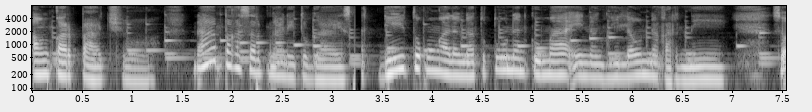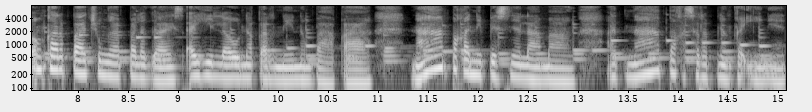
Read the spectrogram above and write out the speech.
ang carpaccio. Napakasarap nga nito guys. At dito ko nga lang natutunan kumain ng hilaw na karne. So ang carpaccio nga pala guys ay hilaw na karne ng baka. Napakanipis niya lamang at napakasarap niyang kainin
